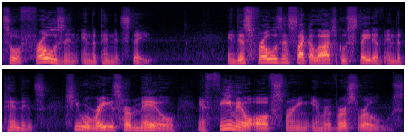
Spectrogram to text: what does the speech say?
to a frozen independent state. In this frozen psychological state of independence, she will raise her male and female offspring in reverse roles.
